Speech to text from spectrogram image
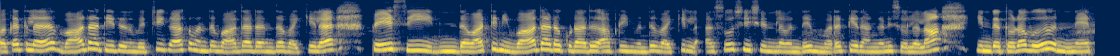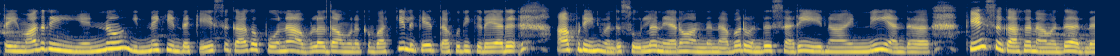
பக்கத்தில் வாதாட்டிட்டு வெற்றிக்காக வந்து வாதாட இருந்த வக்கீல பேசி இந்த வாட்டி நீ வாதாடக்கூடாது அப்படின்னு வந்து வக்கீல் அசோசியேஷனில் வந்து மிரட்டிறாங்கன்னு சொல்லலாம். இந்த தொடவு நேற்றைய மாதிரி இன்னும் இன்னைக்கு இந்த கேஸுக்காக போன அவ்வளோதான் உனக்கு வக்கீலுக்கே தகுதி கிடையாது அப்படின்னு வந்து சொல்ல நேரம். அந்த நபர் வந்து சரி நான் இன்னி அந்த கேஸுக்காக நான் வந்து அந்த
